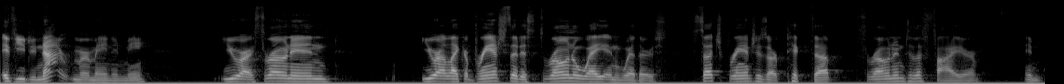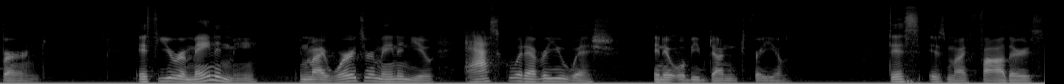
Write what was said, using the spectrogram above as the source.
if you do not remain in me, you are thrown in, you are like a branch that is thrown away and withers. Such branches are picked up, thrown into the fire, and burned. If you remain in me, and my words remain in you, ask whatever you wish, and it will be done for you. This is my Father's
